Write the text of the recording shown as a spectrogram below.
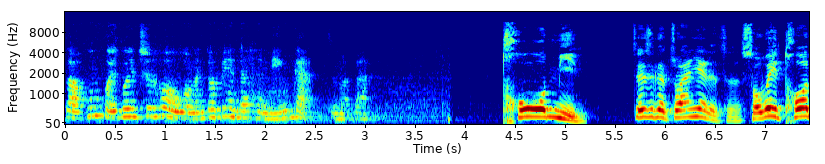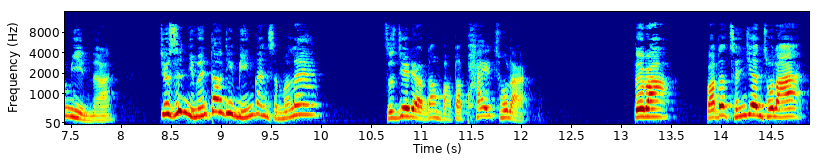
老公回归之后，我们都变得很敏感，怎么办？脱敏，这是个专业的词。所谓脱敏呢，就是你们到底敏感什么呢？直截了当把它拍出来，对吧？把它呈现出来，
